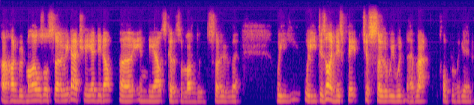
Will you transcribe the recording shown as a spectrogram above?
100 miles or so. It actually ended up uh, in the outskirts of London. So uh, we we designed this bit just so that we wouldn't have that problem again.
